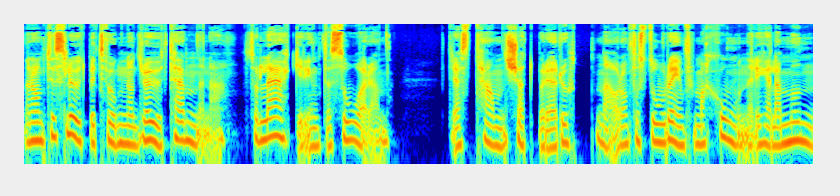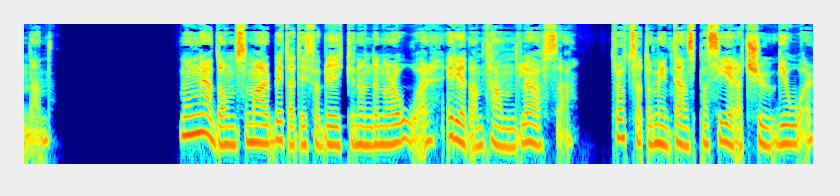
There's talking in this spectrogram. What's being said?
när de till slut blir tvungna att dra ut tänderna så läker inte såren deras tandkött börjar ruttna och de får stora inflammationer i hela munnen. Många av dem som arbetat i fabriken under några år är redan tandlösa trots att de inte ens passerat 20 år.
